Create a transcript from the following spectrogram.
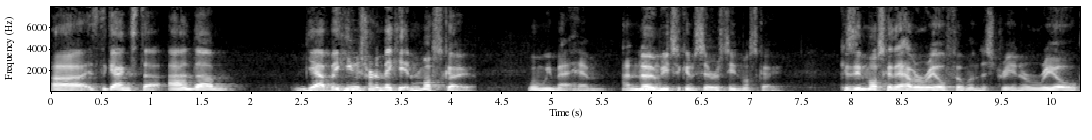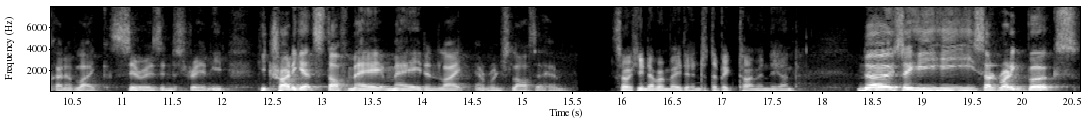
uh, it's the gangster." And um, yeah, but he was trying to make it in Moscow when we met him, and nobody mm-hmm. took him seriously in Moscow because in Moscow they have a real film industry and a real kind of like serious industry, and he he tried to get stuff made made, and like everyone just laughed at him. So he never made it into the big time in the end. No, so he he he started writing books,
